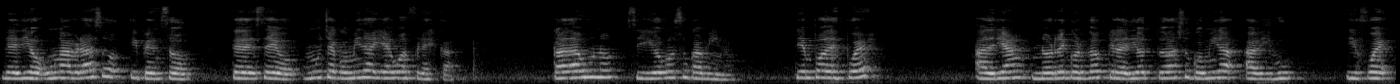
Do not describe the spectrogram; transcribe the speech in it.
le dio un abrazo y pensó, te deseo mucha comida y agua fresca. Cada uno siguió con su camino. Tiempo después, Adrián no recordó que le dio toda su comida a Bibú y fue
